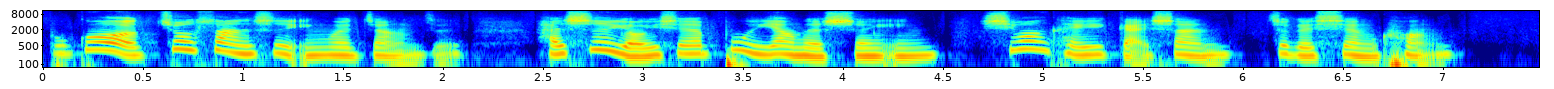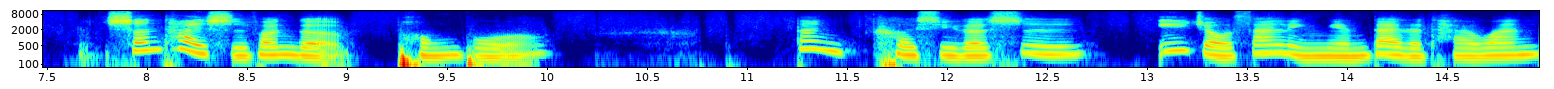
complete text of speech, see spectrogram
不过，就算是因为这样子。还是有一些不一样的声音，希望可以改善这个现况，生态十分的蓬勃。但可惜的是，一九三零年代的台湾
